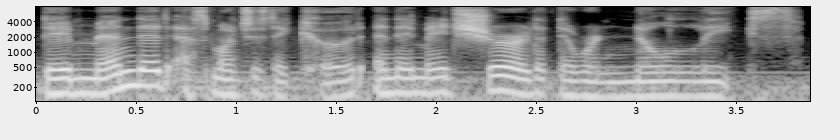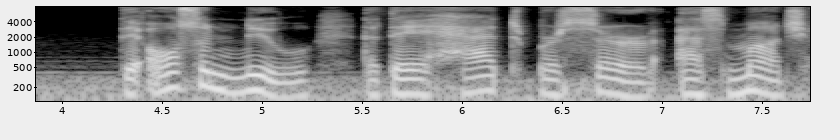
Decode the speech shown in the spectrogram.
They mended as much as they could and they made sure that there were no leaks. They also knew that they had to preserve as much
